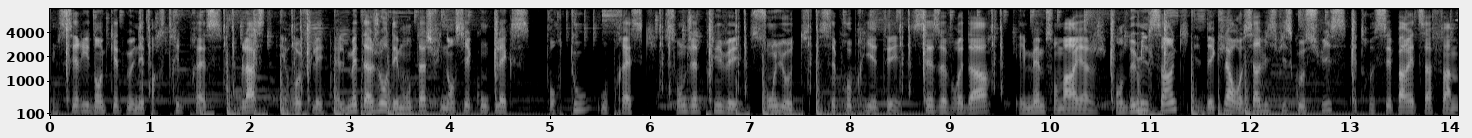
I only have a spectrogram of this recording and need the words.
une série d'enquêtes menées par Street Press, Blast et Reflet. Elles mettent à jour des montages financiers complexes pour tout ou presque. Son jet privé, son yacht, ses propriétés, ses œuvres d'art et même son mariage. En 2005, il déclare aux services fiscaux suisses être séparé de sa femme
